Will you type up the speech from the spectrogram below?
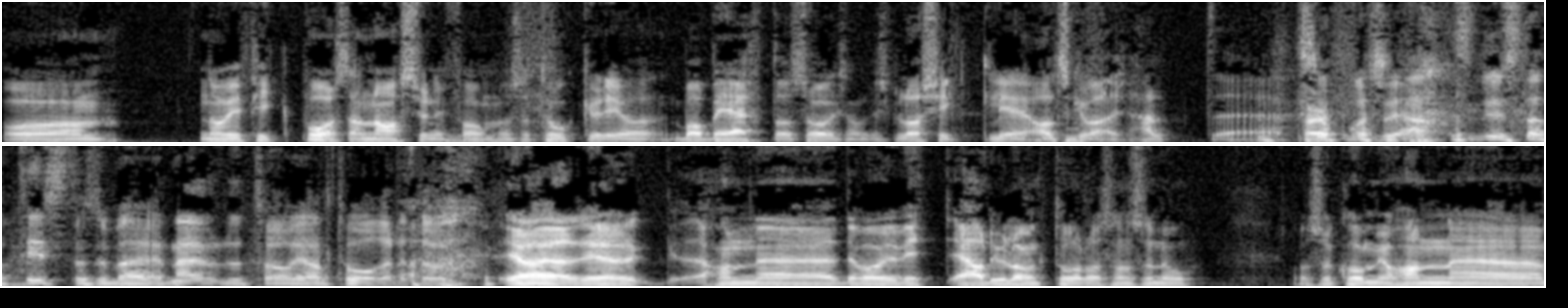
Og når vi fikk på oss den naziuniformen, så tok jo de og barberte oss òg. Sånn. Vi skulle ha skikkelig Alt skulle være helt uh, perfect. Så, ja. Så du er statist, og så bare Nei, du tar i alt håret ditt òg. Ja, ja, det, han, eh, det var jo hvitt. Jeg hadde jo langt hår, da, sånn som nå. Og så kom jo han eh,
